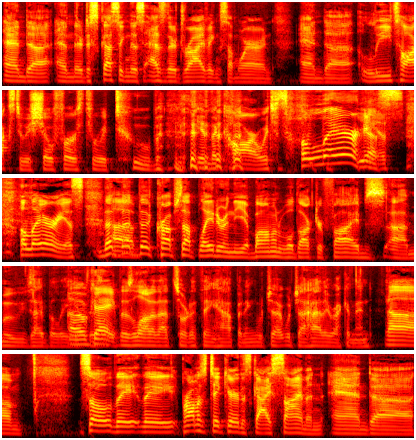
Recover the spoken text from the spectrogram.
and uh, and they're discussing this as they're driving somewhere and and uh, lee talks to his chauffeur through a tube in the car which is hilarious yes. hilarious That, that, that crops up later in the abominable Dr. Phibes uh, movies, I believe. There's- Okay. There's, a lot of that sort of thing happening, which I, which I highly recommend. Um, so they they promise to take care of this guy Simon, and uh,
